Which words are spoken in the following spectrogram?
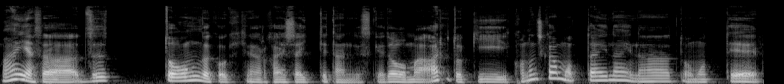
毎朝ずっと音楽を聴きながら会社行ってたんですけど、まあ、ある時、この時間もったいないなと思って、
